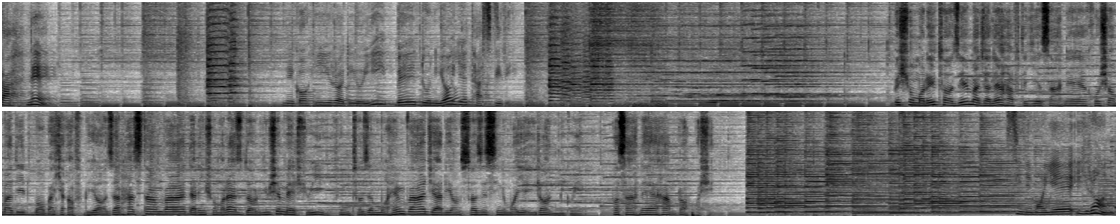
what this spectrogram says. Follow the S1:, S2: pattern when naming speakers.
S1: صحنه. نگاهی رادیویی به دنیای تصویری.
S2: به شماره تازه مجله هفتگی صحنه خوش آمدید. بابک قفوری آذر هستم و در این شماره از داریوش مرجویی فیلمساز مهم و جریانساز سینمای ایران می‌گوییم. با صحنه همراه باشید.
S1: سینمای ایران.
